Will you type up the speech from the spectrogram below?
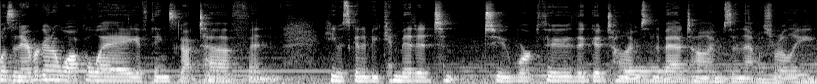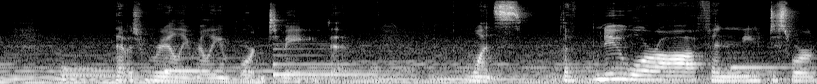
wasn't ever going to walk away if things got tough and he was going to be committed to to work through the good times and the bad times and that was really that was really really important to me that once the new wore off and you just were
